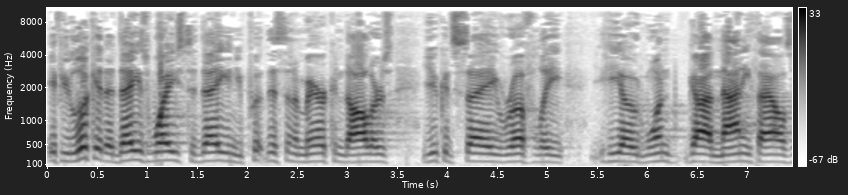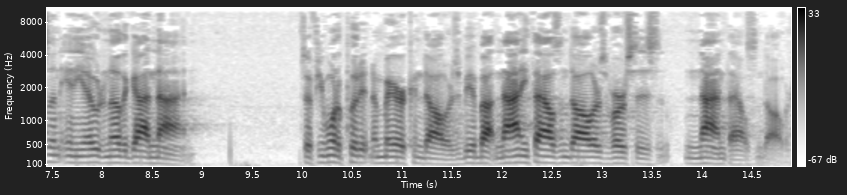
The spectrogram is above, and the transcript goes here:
If you look at a day's wage today and you put this in American dollars, you could say roughly he owed one guy 90,000 and he owed another guy 9. So if you want to put it in American dollars, it'd be about $90,000 versus $9,000.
